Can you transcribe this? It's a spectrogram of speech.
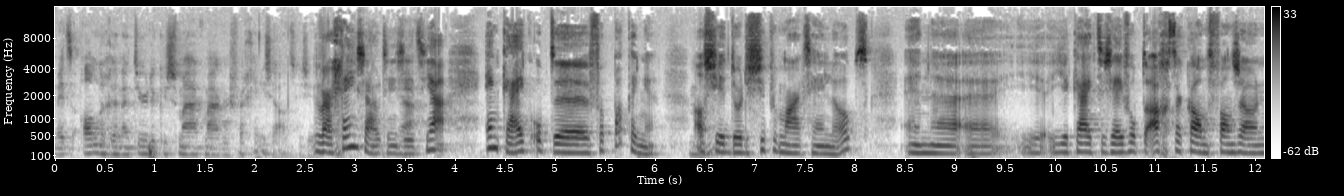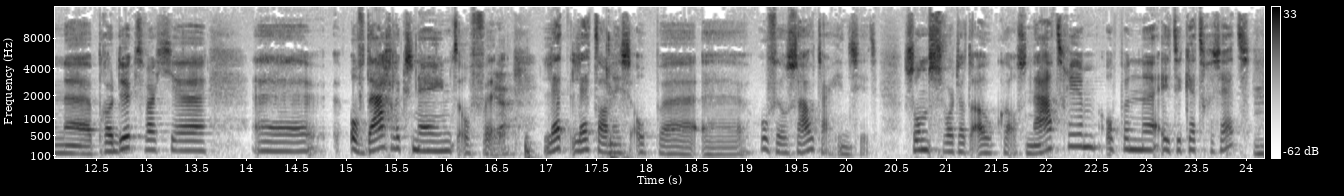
met andere natuurlijke smaakmakers waar geen zout in zit. Waar geen zout in Ja. zit, ja. En kijk op de verpakkingen. Als je door de supermarkt heen loopt en uh, je, je kijkt eens even op de achterkant van zo'n uh, product wat je eh, of dagelijks neemt. Of, eh, Ja. let, let dan eens op eh, eh, hoeveel zout daarin zit. Soms wordt dat ook als natrium op een eh, etiket gezet. Mhm.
